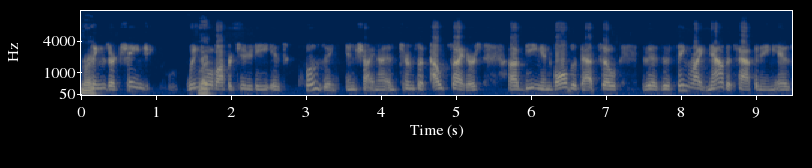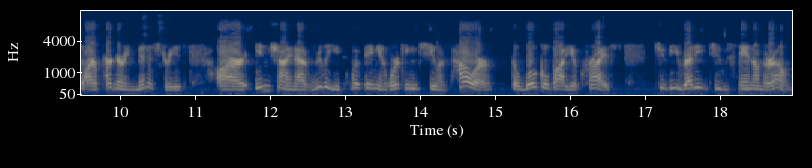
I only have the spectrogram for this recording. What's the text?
Right. Things are changing. Window right. of opportunity is closing in China in terms of outsiders uh, being involved with that. So the the thing right now that's happening is our partnering ministries are in China, really equipping and working to empower the local body of Christ to be ready to stand on their own.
